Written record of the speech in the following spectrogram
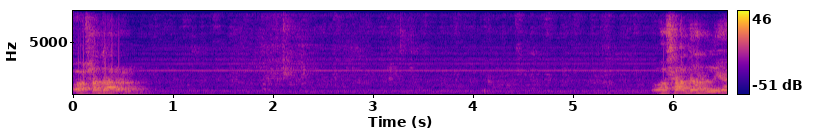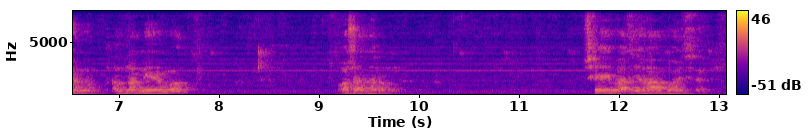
অসাধারণ। অসাধারণ নিয়ামত আল্লাহ নিয়ামত অসাধারণ। সেই ভাজি হওয়া হয়েছে।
